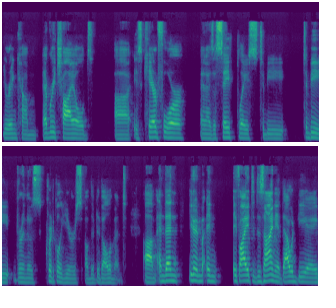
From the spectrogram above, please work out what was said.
your income, every child uh, is cared for and as a safe place to be to be during those critical years of the development. Um, and then, you know, and if I had to design it, that would be a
